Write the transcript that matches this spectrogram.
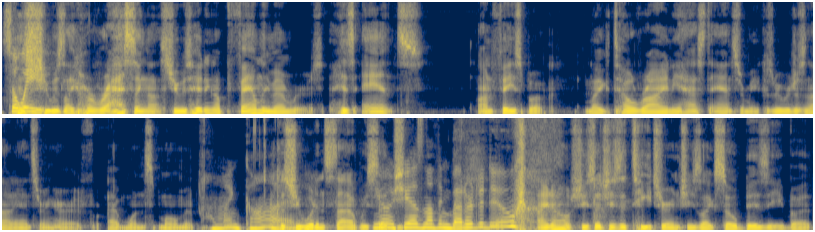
So wait, she was like harassing us. She was hitting up family members, his aunts, on Facebook. Like, tell Ryan he has to answer me because we were just not answering her at, at one moment oh my god, because she wouldn't stop. We said, Yo, she has nothing better to do. I know. She said she's a teacher and she's like so busy, but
